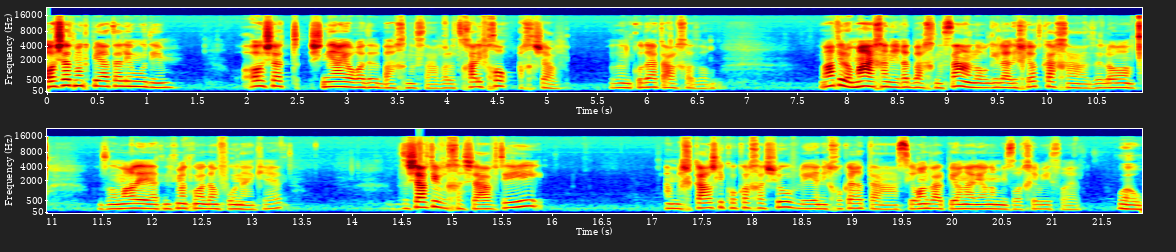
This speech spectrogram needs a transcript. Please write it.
או שאת מקפיאה את הלימודים, או שאת שנייה יורדת בהכנסה, אבל את צריכה לבחור עכשיו. זו נקודת האל-חזור. אמרתי לו, מה, איך אני ארד בהכנסה? אני לא רגילה לחיות ככה, זה לא... אז הוא אמר לי, את נשמעת כמו אדם מפונקת. אז ישבתי וחשבתי, המחקר שלי כל כך חשוב לי, אני חוקרת את העשירון והאלפיון העליון המזרחי בישראל. וואו,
